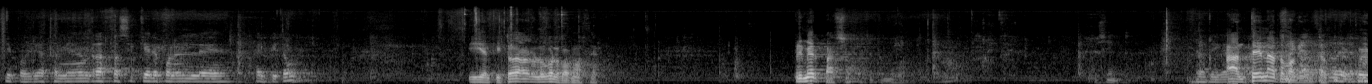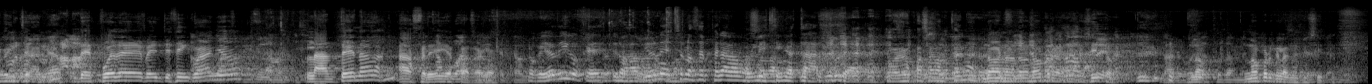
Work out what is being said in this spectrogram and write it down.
Sí, podrías también en Rafa, si quieres, ponerle el pitón. Y el pitón ahora luego lo vamos a hacer. Primer paso. Lo siento. Antena toma viento. Después de 25 años, la antena a freír espárragos. Lo que yo digo que los aviones estos no se esperaban un listing a esta altura. ¿Podemos pasar antena? No, no, no, no, porque la necesito. No, no porque la necesito. ¿eh?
